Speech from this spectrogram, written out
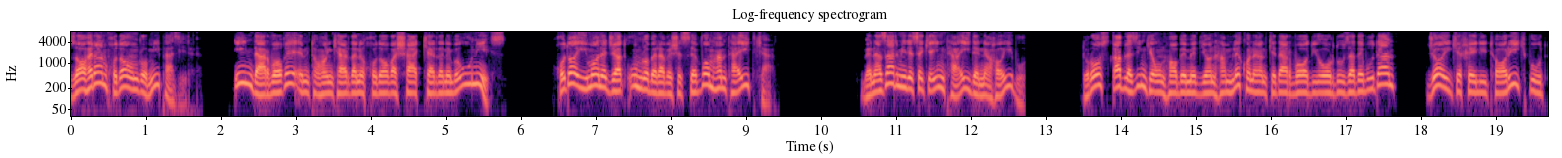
ظاهرا خدا اون رو میپذیره. این در واقع امتحان کردن خدا و شک کردن به او نیست. خدا ایمان جد اون رو به روش سوم هم تایید کرد. به نظر می‌رسه که این تایید نهایی بود. درست قبل از اینکه اونها به مدیان حمله کنند که در وادی اردو زده بودند، جایی که خیلی تاریک بود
